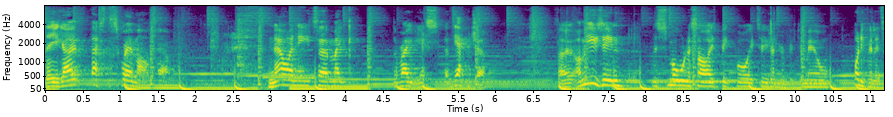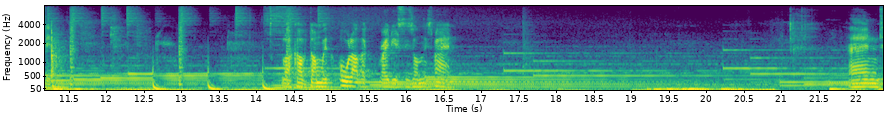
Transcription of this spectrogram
There you go, that's the square marked out. Now I need to make the radius of the aperture. So I'm using the smaller size Big Boy 250mm body fillet tip. Like I've done with all other radiuses on this van. And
